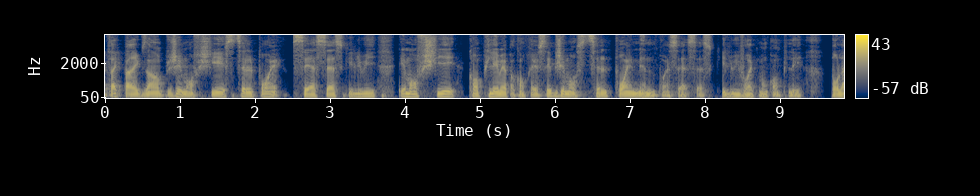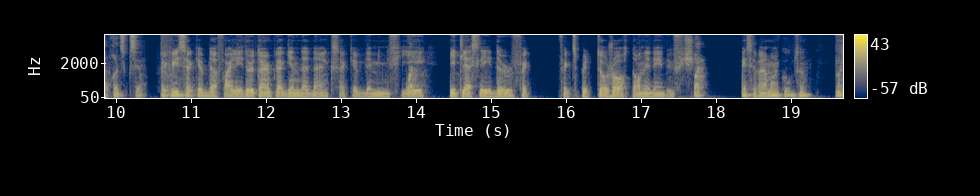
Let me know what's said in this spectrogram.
Fait que par exemple, j'ai mon fichier style.css qui lui est mon fichier compilé mais pas compressé, puis j'ai mon style.min.css qui lui va être mon compilé pour la production. Fait que lui, il s'occupe de faire les deux. Tu as un plugin dedans qui s'occupe de minifier, Ouais. puis il te laisse les deux. Fait, que- fait que tu peux toujours retourner dans les deux fichiers. Ouais. Hey, c'est vraiment cool, ça. Ouais.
